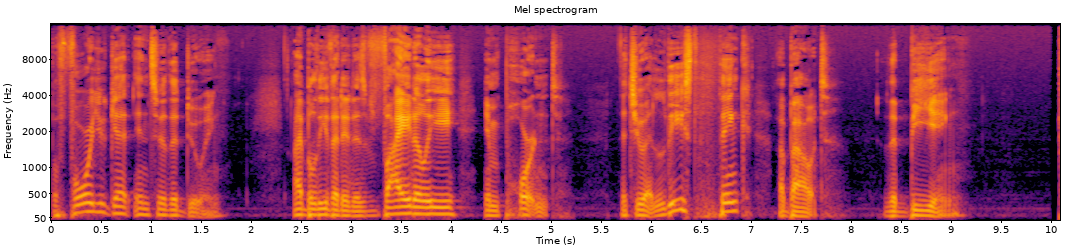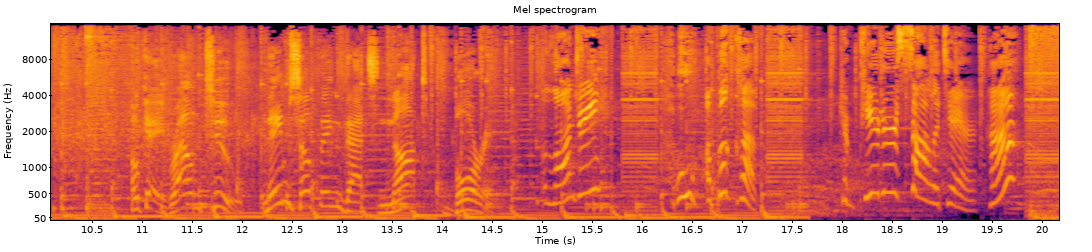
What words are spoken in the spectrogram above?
before you get into the doing, I believe that it is vitally important that you at least think about the being. Okay, round two. Name something that's not boring. A laundry? Ooh, a book club. Computer solitaire, huh?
